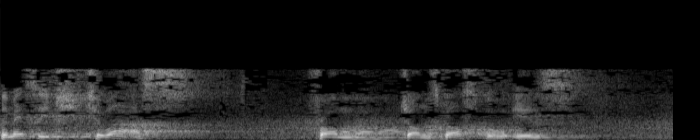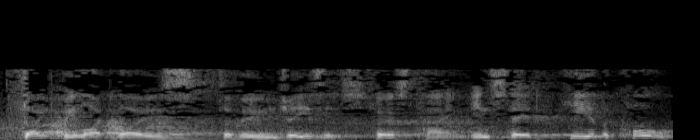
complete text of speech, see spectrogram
The message to us from John's Gospel is, don't be like those to whom Jesus first came. Instead, hear the call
